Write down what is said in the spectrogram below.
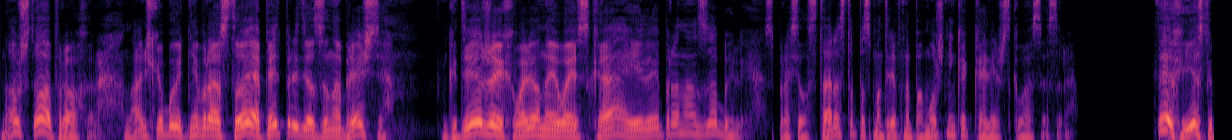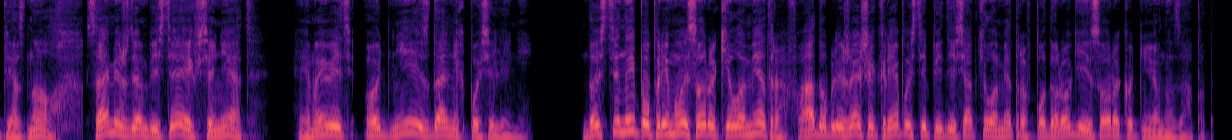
«Ну что, Прохор, ночка будет непростой, опять придется напрячься. Где же хваленые войска или про нас забыли?» — спросил староста, посмотрев на помощника коллежского асессора. «Эх, если б я знал. Сами ждем вестей, а их все нет. И мы ведь одни из дальних поселений. До стены по прямой 40 километров, а до ближайшей крепости 50 километров по дороге и 40 от нее на запад.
